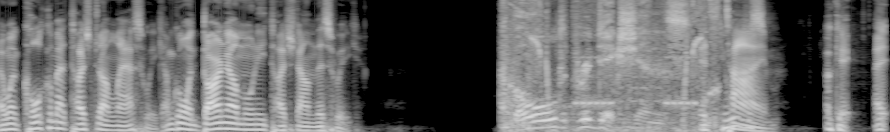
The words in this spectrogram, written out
I went Cole Kmet touchdown last week. I'm going Darnell Mooney touchdown this week. Bold predictions. It's Can we just- time. Okay, I,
